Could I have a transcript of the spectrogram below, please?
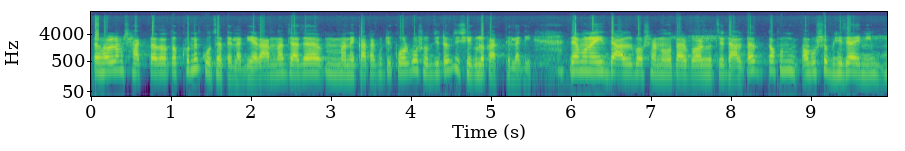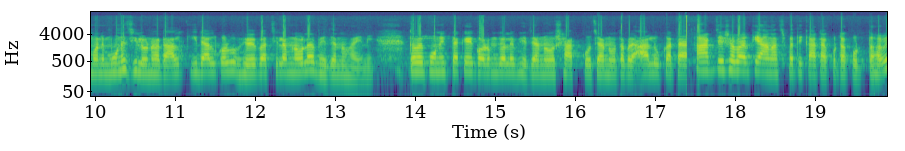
তা ভাবলাম শাকটা ততক্ষণে কোচাতে লাগি। আর রান্নার যা যা মানে কাটাকুটি করব, সবজি টবজি, সেগুলো কাটতে লাগি। যেমন এই ডাল বসানো, তারপর হচ্ছে ডালটা তখন অবশ্য ভেজায়নি। মানে মনে ছিল না ডাল, কি ডাল করব ভেবে পাচ্ছিলাম না বলে আর ভেজানো হয়নি। তবে পনিরটাকে গরম জলে ভেজানো, শাক কোচানো, তারপরে আলু কাটা, আর যেসব আর কি আনাজপাতি কাটা কোটা করতে হবে,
